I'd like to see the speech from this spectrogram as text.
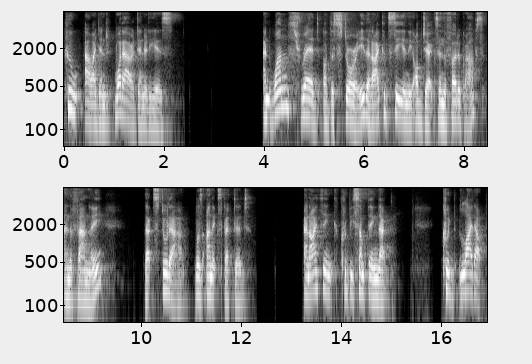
who our identity, what our identity is. And one thread of the story that I could see in the objects and the photographs and the family that stood out was unexpected. And I think could be something that could light up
